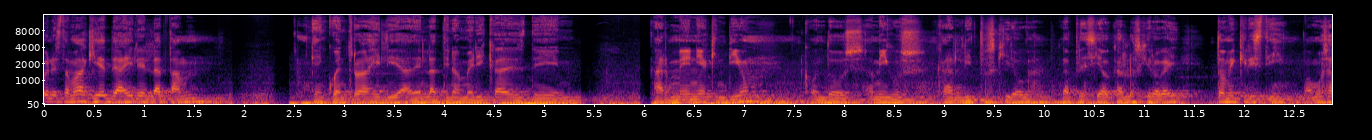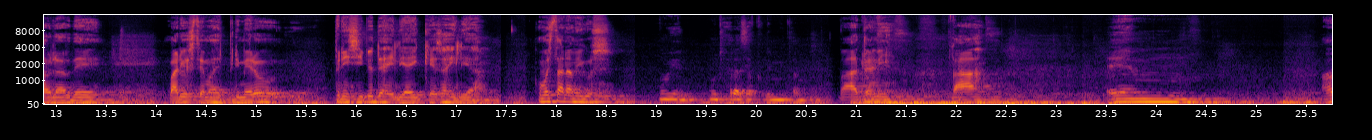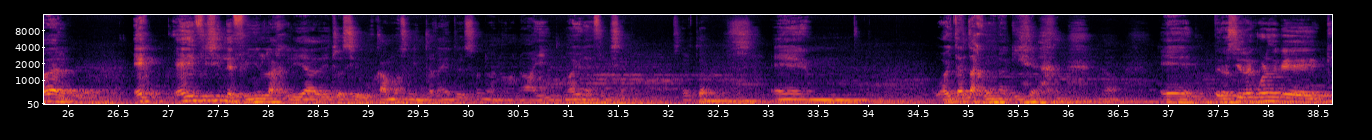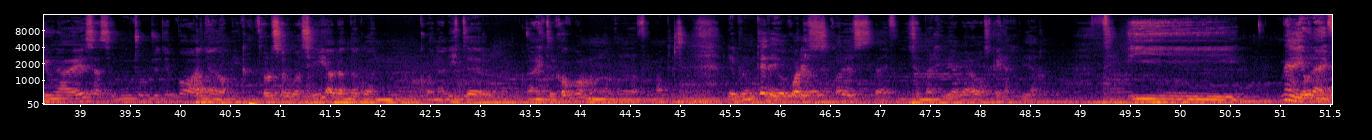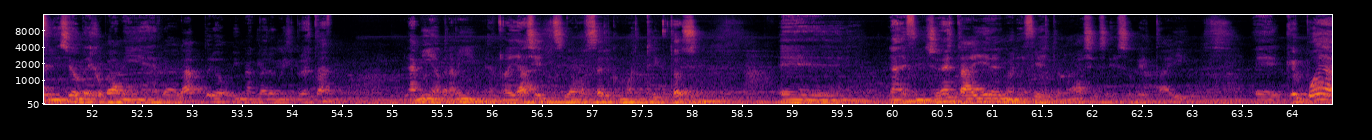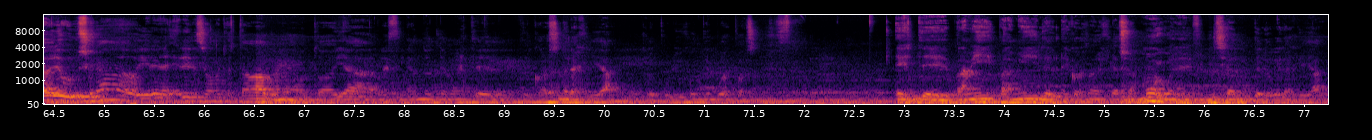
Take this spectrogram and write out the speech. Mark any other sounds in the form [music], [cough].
Bueno, estamos aquí desde Aire Latam, que encuentro agilidad en Latinoamérica desde Armenia, Quindío, con dos amigos, Carlitos Quiroga, el apreciado Carlos Quiroga y Tommy Cristi. Vamos a hablar de varios temas. El primero, principios de agilidad y qué es agilidad. ¿Cómo están amigos? Muy bien, muchas gracias por invitarnos. Va, Tommy. Va. Em, a ver, es, es, difícil definir la agilidad. De hecho, si buscamos en internet eso, no, no, no, hay, no hay una definición, ¿cierto? Eh, o hay tantas como uno quiera. [laughs] ¿no? Eh, pero sí recuerdo que, que, una vez, hace mucho, mucho tiempo, año 2014 o algo así, hablando con, con Alistair, con Alistair Cockburn, uno, de los firmantes, le pregunté, le digo, ¿cuál es, ¿cuál es la definición de agilidad para vos? ¿Qué es la agilidad? Y me dio una definición, me dijo, para mí es bla, bla, pero, me aclaró, me dice, pero esta es la mía, para mí. En realidad, si, si vamos a ser como estrictos, eh, la definición está ahí en el manifiesto, ¿no? Es eso que está ahí. Eh, que puede haber evolucionado y él, él, en ese momento estaba como todavía refinando el tema este del, del corazón de la agilidad, que lo publicó un tiempo después. Este, para mí, para mí el, el, corazón de la agilidad es una muy buena definición de lo que es la agilidad.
